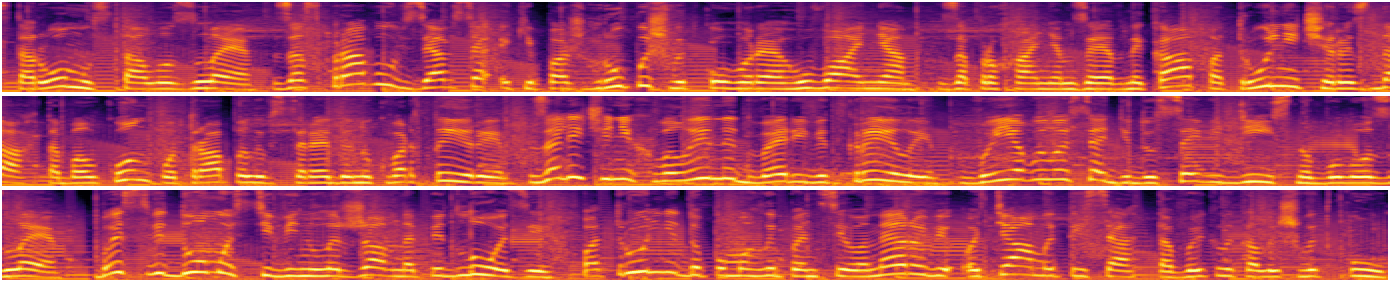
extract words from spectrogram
старому стало зле. За справу взявся екіпаж групи швидкого реагування. За проханням заявника патрульні через дах та балкон потрапили всередину квартири. За лічені хвилини двері відкрили. Виявилося, дідусеві дійсно було зле. Без свідомості він лежав на підлозі. Патрульні допомогли пенсіонерові отямитися та викликали швидку.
